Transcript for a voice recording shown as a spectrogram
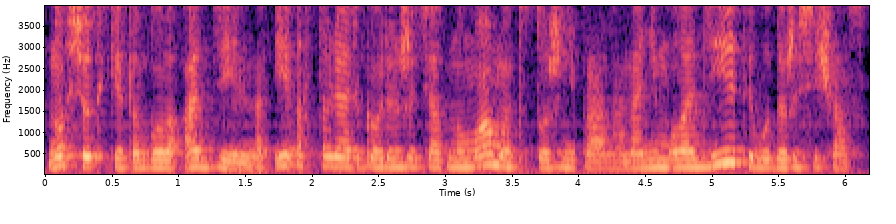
Но все-таки это было отдельно. И оставлять, говорю, жить одну маму, это тоже неправильно. Она не молодеет, вот даже сейчас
